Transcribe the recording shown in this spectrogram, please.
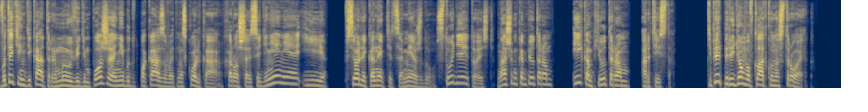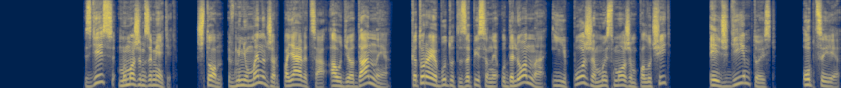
Вот эти индикаторы мы увидим позже, они будут показывать, насколько хорошее соединение и все ли коннектится между студией, то есть нашим компьютером, и компьютером артиста. Теперь перейдем во вкладку настроек. Здесь мы можем заметить, что в меню менеджер появятся аудиоданные, которые будут записаны удаленно, и позже мы сможем получить HD, то есть опции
